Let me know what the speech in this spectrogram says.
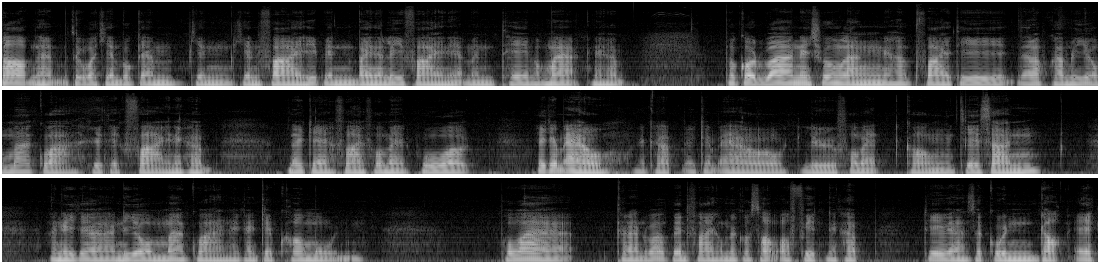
ชอบนะรู้สึกว่าเขียนโปรแกรมเขียนเขียนไฟล์ที่เป็น binary ไฟล์เนี่ยมันเท่มากๆนะครับ ปรากฏว่าในช่วงหลังนะครับไฟล์ที่ได้รับความนิยมมากกว่าคือ text ไฟล์นะครับ ได้แก่ไฟล์ format พวก XML นะครับ XML หรือ format ของ JSON อันนี้จะนิยมมากกว่าในการเก็บข้อมูล เพราะว่าขนาดว่าเป็นไฟล์ของ Microsoft Office นะครับ ที่เป็นนามสกุล docx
